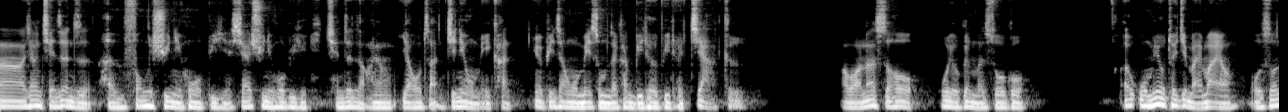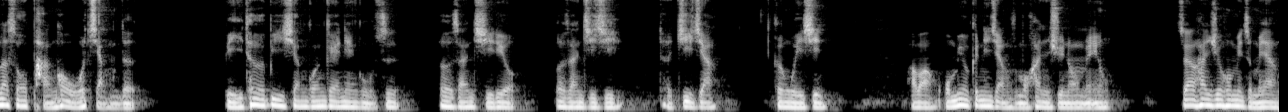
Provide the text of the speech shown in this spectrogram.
那像前阵子很疯虚拟货币，现在虚拟货币前阵子好像腰斩。今天我没看，因为平常我没什么在看比特币的价格，好吧？那时候我有跟你们说过，呃，我没有推荐买卖哦。我说那时候盘后我讲的比特币相关概念股是二三七六、二三七七的技嘉跟微信，好吧？我没有跟你讲什么汉讯哦，没有。这样汉讯后面怎么样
